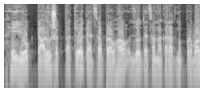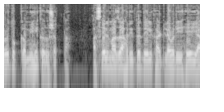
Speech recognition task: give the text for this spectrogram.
हे योग टाळू शकता किंवा त्याचा प्रभाव जो त्याचा नकारात्मक प्रभाव आहे तो कमीही करू शकता. असेल माझा हरित देल खाटल्यावरी हे या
